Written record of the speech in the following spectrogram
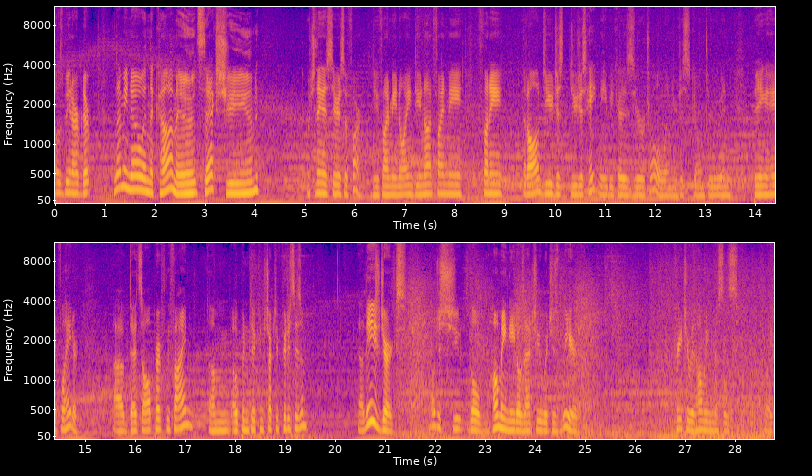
I was being a herp Let me know in the comments section what you think of this series so far. Do you find me annoying? Do you not find me funny at all? Do you just do you just hate me because you're a troll and you're just going through and being a hateful hater? Uh, that's all perfectly fine. I'm open to constructive criticism. Now these jerks, they'll just shoot little homing needles at you, which is weird. Creature with homing missiles, like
